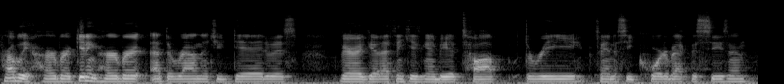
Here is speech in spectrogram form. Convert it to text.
probably Herbert. Getting Herbert at the round that you did was very good. I think he's going to be a top three fantasy quarterback this season.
